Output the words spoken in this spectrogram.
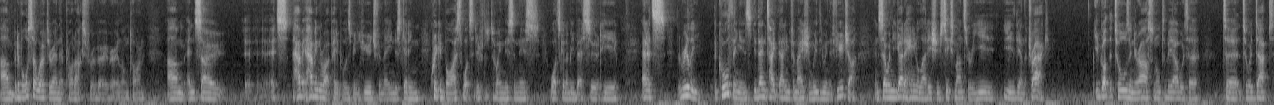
um, but have also worked around their products for a very very long time. Um, and so uh, it's having having the right people has been huge for me and just getting quick advice. What's the difference between this and this? What's going to be best suited here? And it's really the cool thing is you then take that information with you in the future. And so when you go to handle that issue six months or a year year down the track, you've got the tools in your arsenal to be able to to to adapt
